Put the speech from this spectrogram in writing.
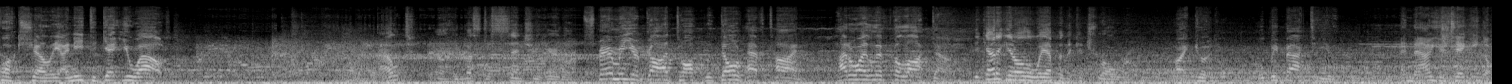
fuck, Shelly. I need to get you out. Out? Uh, he must have sent you here to... Spare me your god talk. We don't have time. How do I lift the lockdown? You gotta get all the way up in the control room. All right, good. We'll be back to you. And now you're taking a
